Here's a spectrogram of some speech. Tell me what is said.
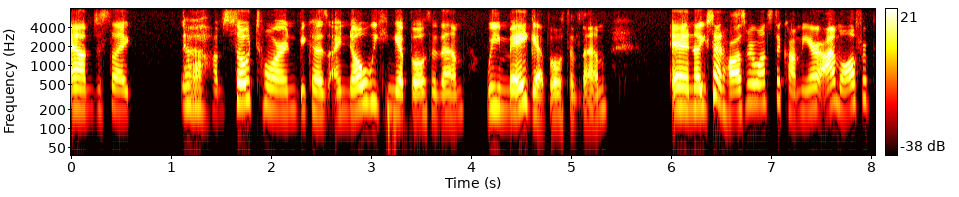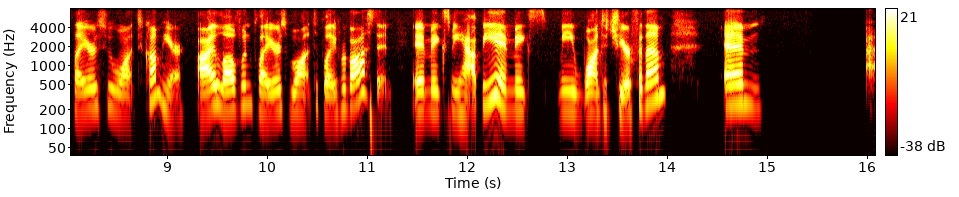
And I'm just like, ugh, I'm so torn because I know we can get both of them. We may get both of them. And like you said, Hosmer wants to come here. I'm all for players who want to come here. I love when players want to play for Boston. It makes me happy. It makes me want to cheer for them. And I,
